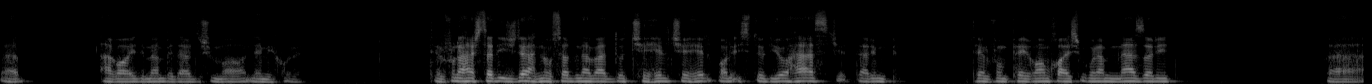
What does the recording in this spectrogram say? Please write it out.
و عقاید من به درد شما نمی‌خوره. تلفن 818 992 40 40 مال استودیو هست که در این تلفن پیغام خواهش می‌کنم نذارید و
